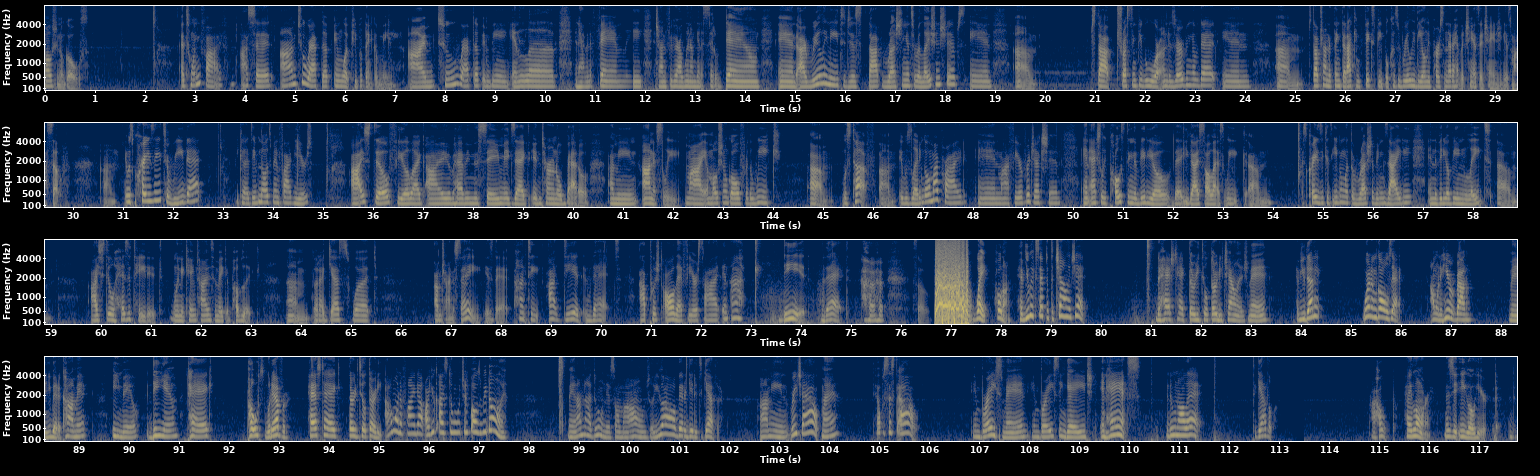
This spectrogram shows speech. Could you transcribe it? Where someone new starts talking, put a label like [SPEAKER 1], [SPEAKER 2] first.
[SPEAKER 1] emotional goals. At 25, I said, I'm too wrapped up in what people think of me. I'm too wrapped up in being in love and having a family and trying to figure out when I'm going to settle down. And I really need to just stop rushing into relationships and um, stop trusting people who are undeserving of that and um, stop trying to think that I can fix people because really the only person that I have a chance at changing is myself. Um, it was crazy to read that because even though it's been five years, I still feel like I am having the same exact internal battle. I mean, honestly, my emotional goal for the week um, was tough. Um, it was letting go of my pride and my fear of rejection and actually posting the video that you guys saw last week. Um, it's crazy because even with the rush of anxiety and the video being late, um, I still hesitated when it came time to make it public. Um, but I guess what I'm trying to say is that, Hunty, I did that. I pushed all that fear aside and I did that. so, wait, hold on. Have you accepted the challenge yet? The hashtag 30 till 30 challenge, man. Have you done it? Where them goals at? I want to hear about them. Man, you better comment, email, DM, tag, post, whatever. Hashtag 30 till 30. I want to find out, are you guys doing what you're supposed to be doing? Man, I'm not doing this on my own, so you all better get it together. I mean, reach out, man. Help a sister out. Embrace, man. Embrace, engage, enhance. We're doing all that together. I hope. Hey, Lauren, this is your ego here.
